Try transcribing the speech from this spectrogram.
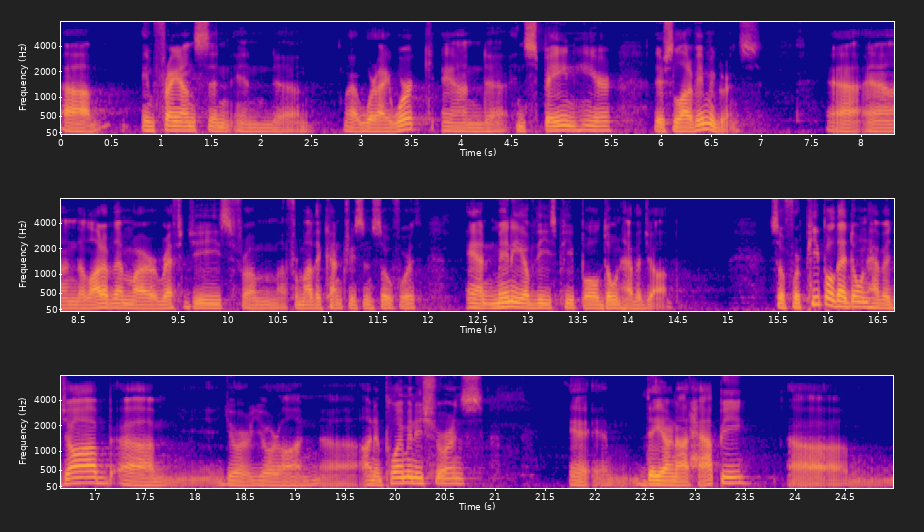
um, in France and, and um, where I work and uh, in Spain here, there's a lot of immigrants. Uh, and a lot of them are refugees from, from other countries and so forth. And many of these people don't have a job. So for people that don't have a job, um, you're, you're on uh, unemployment insurance, they are not happy. Um,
